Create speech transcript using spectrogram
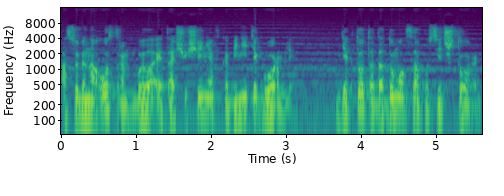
Особенно острым было это ощущение в кабинете Гормли, где кто-то додумался опустить шторы.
